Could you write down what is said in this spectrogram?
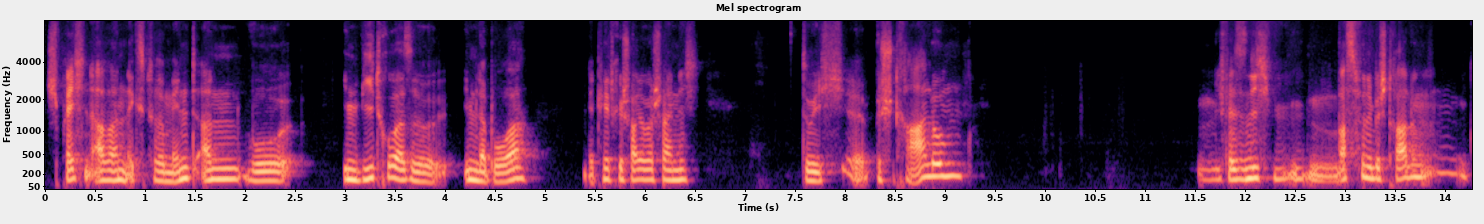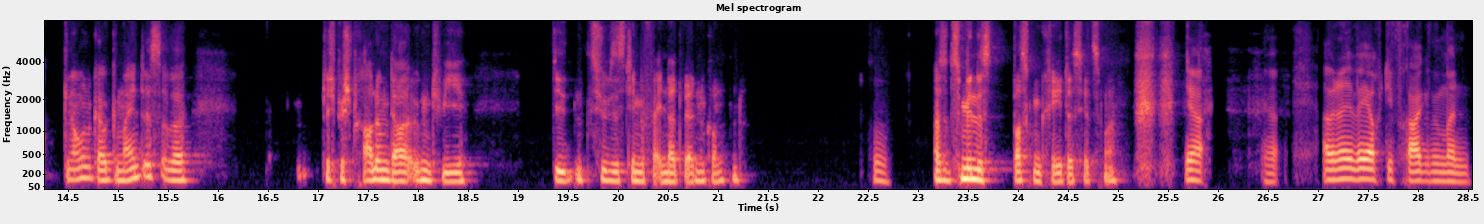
sprechen aber ein Experiment an, wo in vitro, also im Labor, in der Petrischale wahrscheinlich, durch äh, Bestrahlung, ich weiß jetzt nicht, was für eine Bestrahlung genau ge- gemeint ist, aber durch Bestrahlung da irgendwie die Enzymsysteme verändert werden konnten. Hm. Also zumindest was Konkretes jetzt mal. Ja, ja. Aber dann wäre ja auch die Frage, wie man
